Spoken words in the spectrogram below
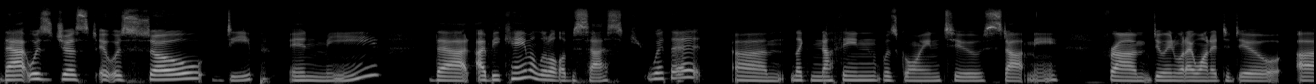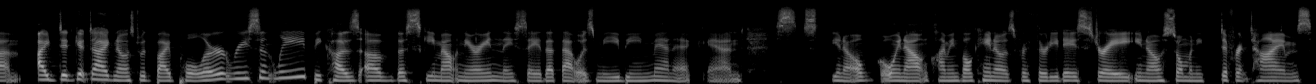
that was just, it was so deep in me that I became a little obsessed with it. Um, like nothing was going to stop me from doing what I wanted to do. Um, I did get diagnosed with bipolar recently because of the ski mountaineering. They say that that was me being manic and, you know, going out and climbing volcanoes for 30 days straight, you know, so many different times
